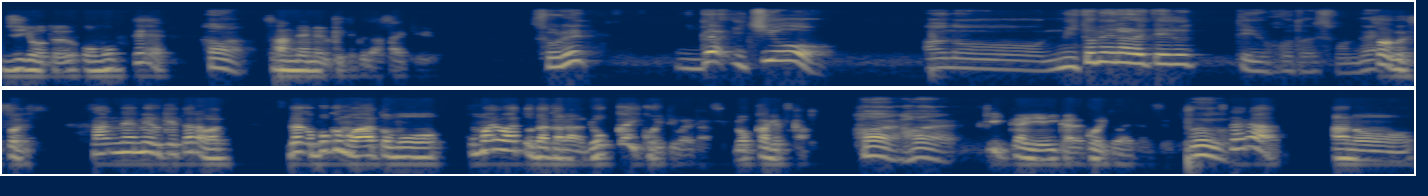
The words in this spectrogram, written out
事業と思って、はい。3年目受けてくださいという。それが一応、あのー認められているっていうことですもんね。そうです、そうです。3年目受けたらわ、だから僕もあともう、お前はあとだから6回来いって言われたんですよ。6ヶ月間。はいは月1回でいいから来いって言われたんですよ。い。うんそし。たら、あの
